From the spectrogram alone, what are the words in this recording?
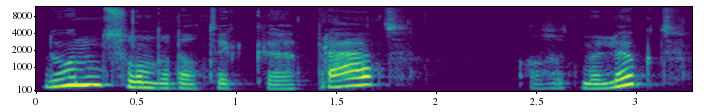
doen zonder dat ik uh, praat. Als het me lukt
